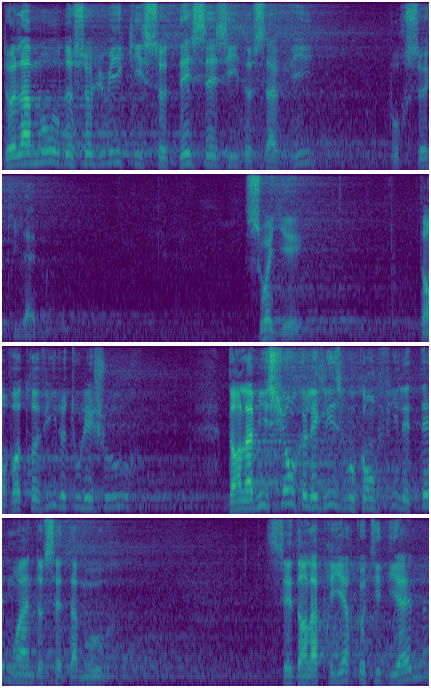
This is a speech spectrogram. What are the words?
de l'amour de celui qui se dessaisit de sa vie pour ceux qu'il aime. Soyez, dans votre vie de tous les jours, dans la mission que l'Église vous confie, les témoins de cet amour. C'est dans la prière quotidienne,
